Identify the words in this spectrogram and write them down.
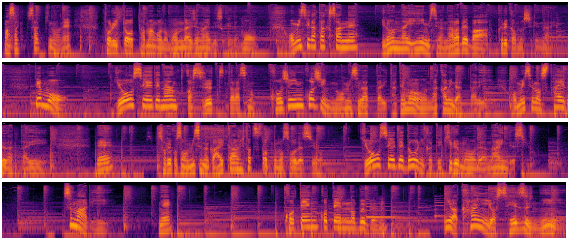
まあさっきのね、鳥と卵の問題じゃないですけども、お店がたくさんね、いろんないい店が並べば来るかもしれない。でも、行政で何とかするって言ったら、その個人個人のお店だったり、建物の中身だったり、お店のスタイルだったり、ね、それこそお店の外観一つとってもそうですよ。行政でどうにかできるものではないんですよ。つまり、ね、古典古典の部分には関与せずに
